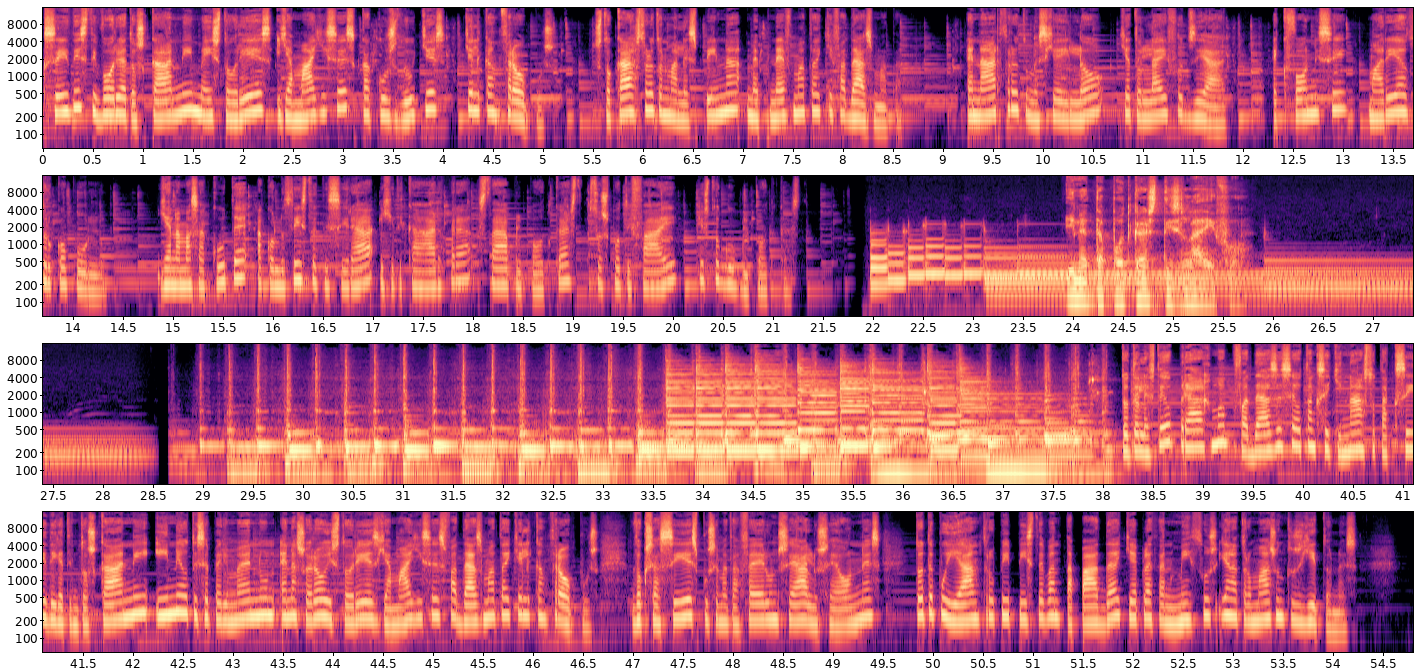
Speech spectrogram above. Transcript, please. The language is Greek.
ταξίδι στη Βόρεια Τοσκάνη με ιστορίες για μάγισσες, κακούς δούκες και λικανθρώπους. Στο κάστρο των Μαλεσπίνα με πνεύματα και φαντάσματα. Ένα άρθρο του Μεσχέηλό για το Life.gr. Εκφώνηση Μαρία Δουρκοπούλου. Για να μας ακούτε, ακολουθήστε τη σειρά ηχητικά άρθρα στα Apple Podcast, στο Spotify και στο Google Podcast. Είναι τα podcast της Lifeo. Τελευταίο πράγμα που φαντάζεσαι όταν ξεκινάς το ταξίδι για την Τοσκάνη είναι ότι σε περιμένουν ένα σωρό ιστορίες για μάγισσες, φαντάσματα και λικανθρώπους, δοξασίες που σε μεταφέρουν σε άλλους αιώνες, τότε που οι άνθρωποι πίστευαν τα πάντα και έπλαθαν μύθους για να τρομάζουν τους γείτονες.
